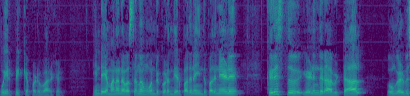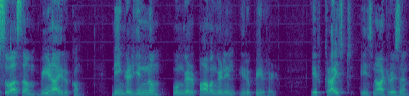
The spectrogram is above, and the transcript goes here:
உயிர்ப்பிக்கப்படுவார்கள். இன்றைய மனநவசனம் ஒன்று குருந்தியர் பதினைந்து பதினேழு கிறிஸ்து எழுந்திராவிட்டால் உங்கள் விசுவாசம் வீணாயிருக்கும். நீங்கள் இன்னும் உங்கள் பாவங்களில் இருப்பீர்கள். If Christ is not risen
